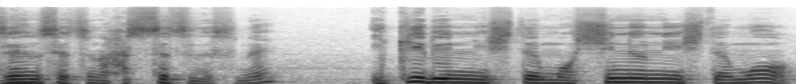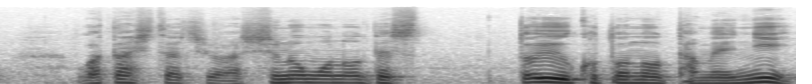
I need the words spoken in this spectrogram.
前節の8節ですね。生きるにしても死ぬにしても私たちは主のものですということのために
